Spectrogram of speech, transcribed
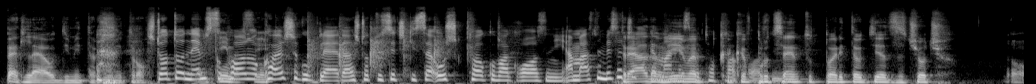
Че Пет лея от Димитър Димитров. Защото немско порно, кой ще го гледа? Защото всички са уж толкова грозни. Ама аз не мисля, Трябва че да Германия видим какъв грозни. процент от парите отиват за Чочо. О,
